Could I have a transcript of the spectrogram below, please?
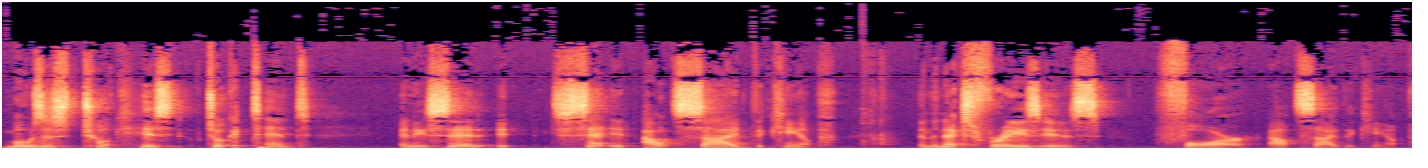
Moses took, his, took a tent and he said, it, set it outside the camp. And the next phrase is far outside the camp.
